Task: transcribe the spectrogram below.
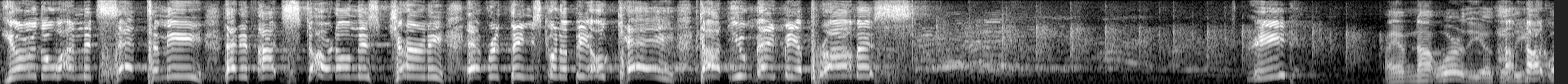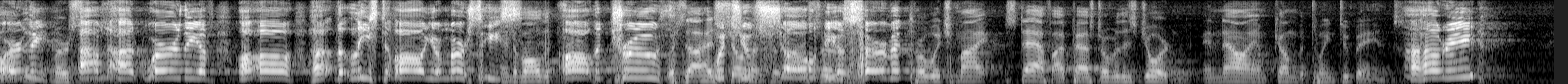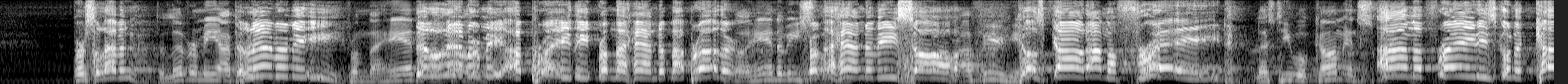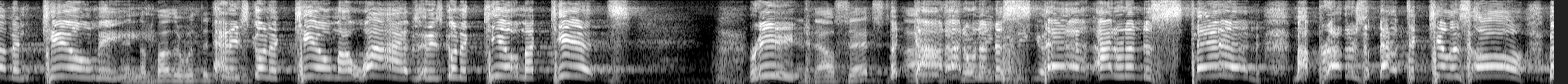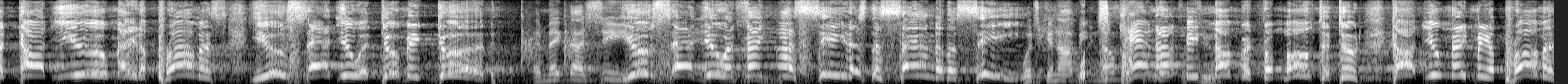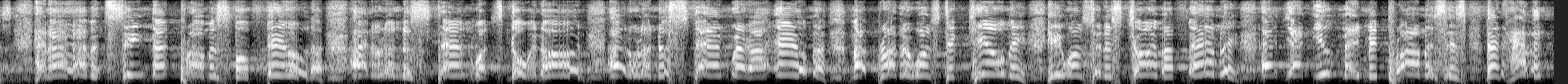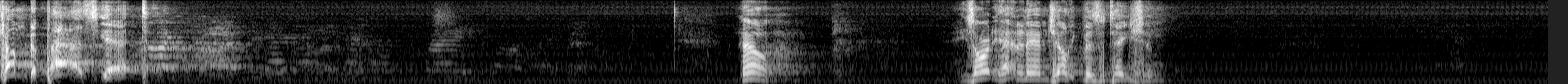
You're the one that said to me that if I'd start on this journey, everything's going to be okay. God, you made me a promise. Read. I am not worthy of the I'm least not of all worthy. the mercies. I'm not worthy of all uh, the least of all your mercies, And of all the- all the truth which thou hast which shown you've shown to your servant. for which my staff I passed over this Jordan, and now I am come between two bands. Uh huh. Read. Verse 11 Deliver me, I pray. Deliver me. From the hand of my Deliver me, I pray thee, from the hand of my brother, From the hand of Esau. from the hand of For I fear him. Because, God, I'm afraid. Lest he will come and I'm afraid he's going to come and kill me. and the mother with the and he's going to kill my wives and he's going to kill my kids. Read. And thou saidst, But God, will I don't surely do thee understand. I don't understand. My brother's about to kill us all. But God, you made a promise. You said you would do me good. And make thy seed You said you would make my seed as the sand of the sea. which cannot be Which numbered. for be numbered for multitude. God, you made me a promise, and I haven't seen that promise fulfilled. I don't understand what's going on. I don't understand where I am. My brother wants to kill me, he wants to destroy my family, and yet you've made me promises Now, he's already had an angelic visitation.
